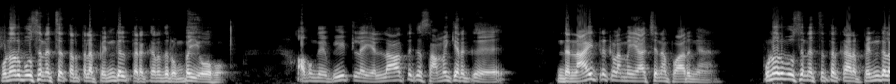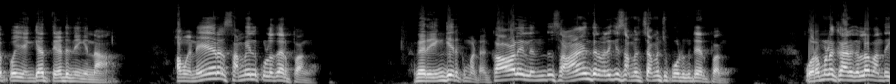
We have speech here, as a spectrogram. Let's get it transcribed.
புனர்பூச நட்சத்திரத்தில் பெண்கள் பிறக்கிறது ரொம்ப யோகம். அவங்க வீட்டில் எல்லாத்துக்கும் சமைக்கிறதுக்கு இந்த ஞாயிற்றுக்கிழமை ஆச்சுன்னா பாருங்க. புனர்பூச நட்சத்திரக்கார பெண்களை போய் எங்கேயாவது தேடுனீங்கன்னா அவங்க நேராக சமையலுக்குள்ளே தான் இருப்பாங்க. வேறு எங்கே இருக்க மாட்டாங்க. காலையிலேருந்து சாயந்தரம் வரைக்கும் சமைச்சு சமைச்சு போட்டுக்கிட்டே இருப்பாங்க. உரமணக்காரர்கள்லாம் வந்து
